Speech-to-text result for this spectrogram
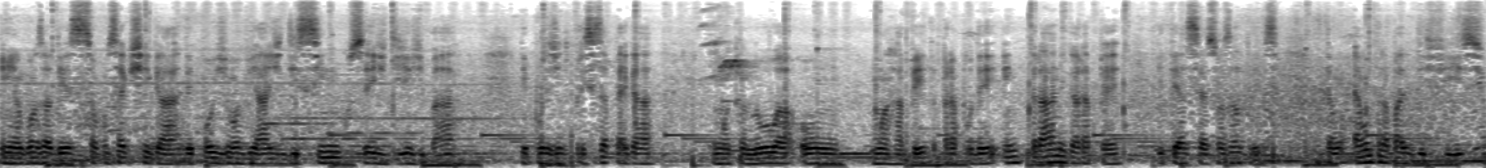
em algumas aldeias, só consegue chegar depois de uma viagem de 5, 6 dias de barco. Depois a gente precisa pegar uma canoa ou um- uma rabeta para poder entrar no Igarapé e ter acesso às aldeias. Então é um trabalho difícil,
